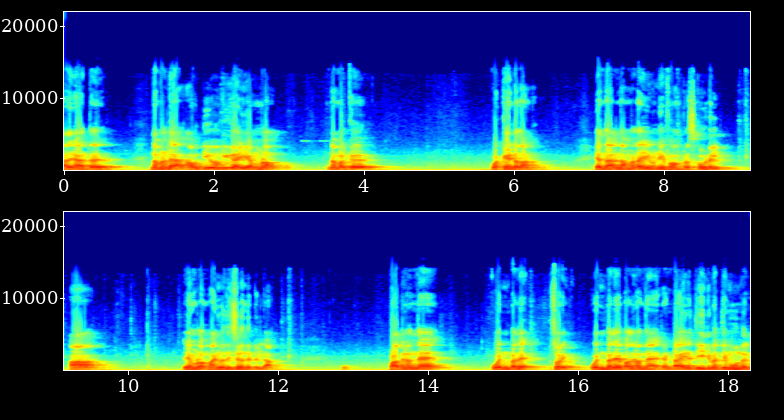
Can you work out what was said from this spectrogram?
അതിനകത്ത് നമ്മളുടെ ഔദ്യോഗിക എംബ്ലം നമ്മൾക്ക് വെക്കേണ്ടതാണ്. എന്നാൽ നമ്മുടെ യൂണിഫോം ഡ്രസ് കോഡിൽ ആ എംബ്ലം അനുവദിച്ചു തന്നിട്ടില്ല. പതിനൊന്ന് ഒൻപത് സോറി ഒൻപത് പതിനൊന്ന് രണ്ടായിരത്തി ഇരുപത്തി മൂന്നിൽ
